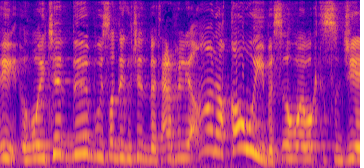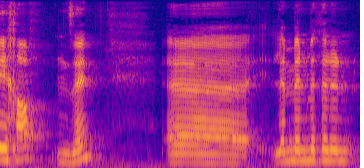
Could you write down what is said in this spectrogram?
إي هو يكذب ويصدق الكذبه تعرف اللي أنا قوي بس هو وقت الصجية يخاف. إنزين. آه لما مثلا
